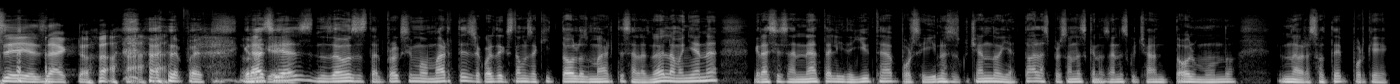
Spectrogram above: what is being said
sí, exacto. Vale, pues. Gracias. Nos vemos hasta el próximo martes. Recuerden que estamos aquí todos los martes a las 9 de la mañana. Gracias a Natalie de Utah por seguirnos escuchando y a todas las personas que nos han escuchado en todo el mundo. Un abrazote porque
